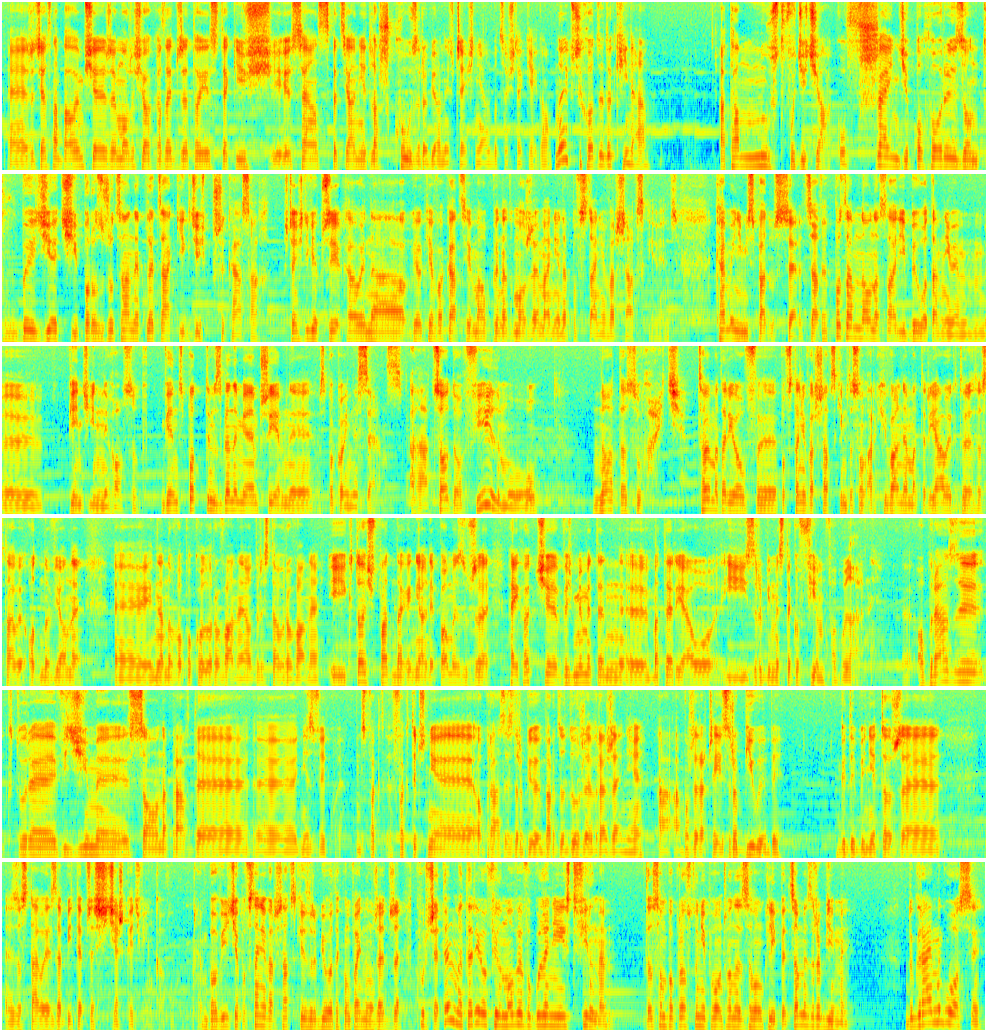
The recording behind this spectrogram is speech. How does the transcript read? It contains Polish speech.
E, Rzecz jasna bałem się, że może się okazać, że to jest jakiś seans specjalnie dla szkół zrobiony wcześniej albo coś takiego. No i przychodzę do kina, a tam mnóstwo dzieciaków, wszędzie po horyzont, łby dzieci, porozrzucane plecaki gdzieś przy kasach. Szczęśliwie przyjechały na wielkie wakacje małpy nad morzem, a nie na powstanie warszawskie, więc kamień mi spadł z serca. Poza mną na sali było tam, nie wiem, yy, pięć innych osób, więc pod tym względem miałem przyjemny, spokojny seans. A co do filmu, no to słuchajcie. Cały materiał w e, Powstaniu Warszawskim to są archiwalne materiały, które zostały odnowione, e, na nowo pokolorowane, odrestaurowane. I ktoś wpadł na genialny pomysł, że hej, chodźcie, weźmiemy ten e, materiał i zrobimy z tego film fabularny. Obrazy, które widzimy, są naprawdę e, niezwykłe. Więc fak faktycznie obrazy zrobiły bardzo duże wrażenie, a, a może raczej zrobiłyby, gdyby nie to, że zostały zabite przez ścieżkę dźwiękową. Bo widzicie, Powstanie Warszawskie zrobiło taką fajną rzecz, że kurczę, ten materiał filmowy w ogóle nie jest filmem. To są po prostu niepołączone ze sobą klipy. Co my zrobimy? Dograjmy głosy.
